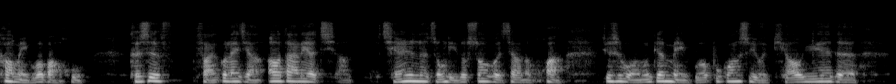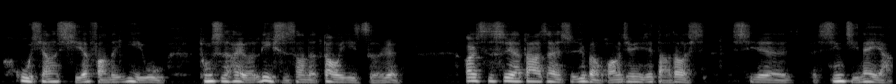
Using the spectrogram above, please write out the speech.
靠美国保护。可是反过来讲，澳大利亚前前任的总理都说过这样的话，就是我们跟美国不光是有条约的互相协防的义务，同时还有历史上的道义责任。二次世界大战时，日本皇军已经打到新新几内亚，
